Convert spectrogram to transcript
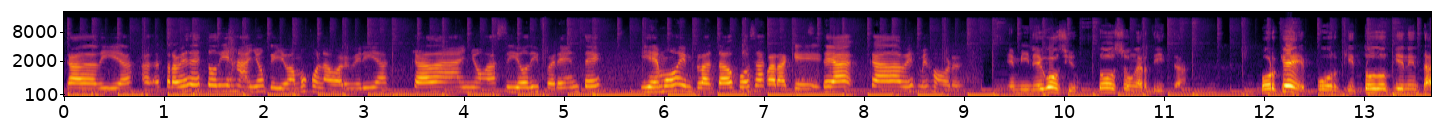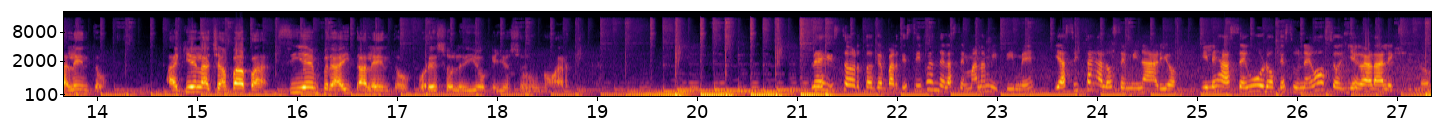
cada día. A, a través de estos 10 años que llevamos con la barbería, cada año ha sido diferente y hemos implantado cosas para que sea cada vez mejor. En mi negocio todos son artistas. ¿Por qué? Porque todos tienen talento. Aquí en la Champapa siempre hay talento, por eso le digo que ellos son unos artistas. Les exhorto que participen de la Semana Mi Pyme y asistan a los seminarios y les aseguro que su negocio llegará al éxito.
